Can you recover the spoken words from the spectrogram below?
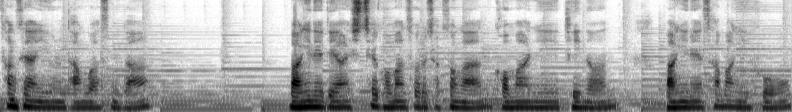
상세한 이유는 다음과 같습니다. 망인에 대한 시체 검안서를 작성한 검안이 D는 망인의 사망 이후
